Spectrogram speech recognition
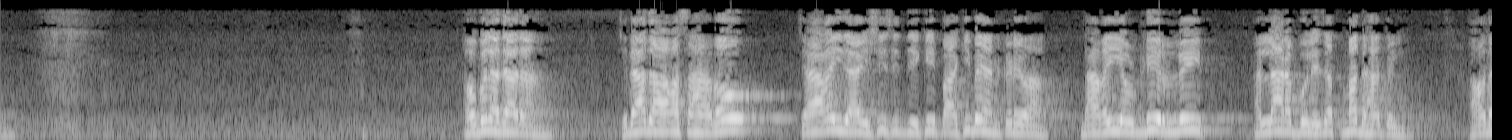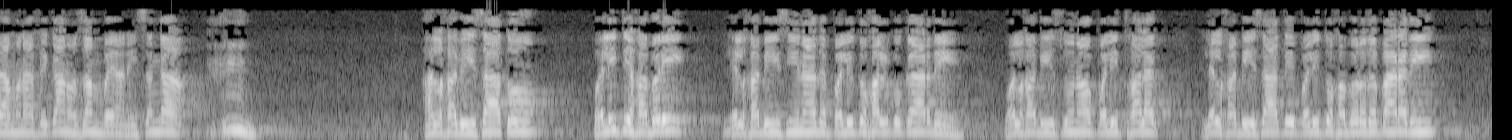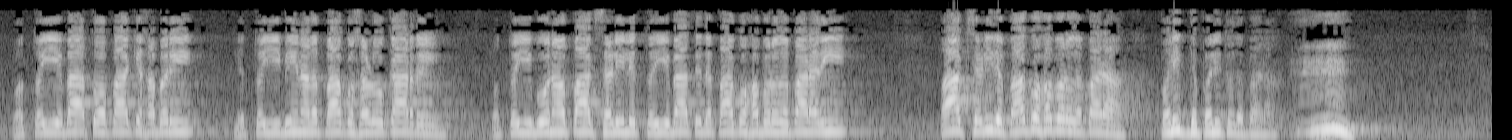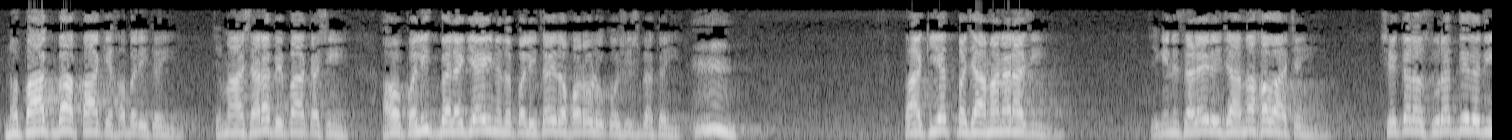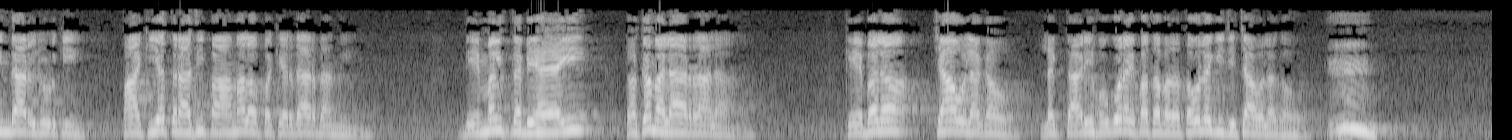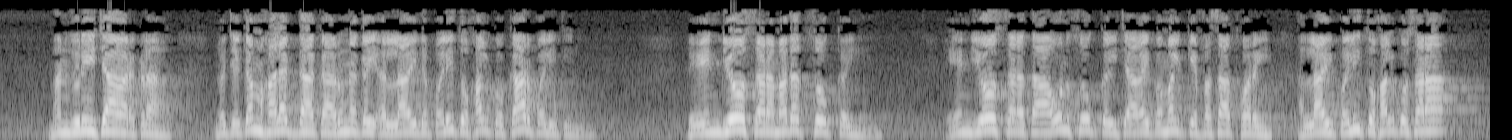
او بل دا ده چې دا د هغه صحابه چې هغه د عائشې صدیقې پاکي بیان کړي وا دا غي یو ډیر لوی الله رب العزت مدح کوي او دا منافقانو زم بیانې څنګه الخبيثات پلیت خبري للخبيثین د پلیت خلکو کار دي والخبيثون پلیت خلک للخبيثات پلیت خبرو د پاره دي والطيبات او پاک خبرې للطيبين د پاکو سړو کار دی والطيبون او پاک سړي للطيبات د پاکو خبرو د پاره دي پاک سړي د پاکو خبرو د پاره پلید د پلیتو د پاره نو پاک با پاک خبرې کوي چې معاشره په پاک شي او پلید بلګیای نو د پلیتای د خورولو کوشش وکړي پاکیت په جامه ناراضي چې ګینه سړی دی جامه خوا چي شکل او صورت دې د دیندار جوړ کی پاکیت راضی په عمل او په کردار باندې د ملک د بهایي په کوم لار رااله کېبل چاو لگاو لګ تاریخ وګورئ پته به تاسو لګی چې چاو لگاو منظوری چا ورکړه نو چې کم خلک دا کارونه کوي الله دې پلیتو خلکو کار پلیتین د انجو سره مدد څوک کوي ان یو سره تعاون سو کوي چې هغه په ملک کې فساد خوري الله یې پلیت خلکو سره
